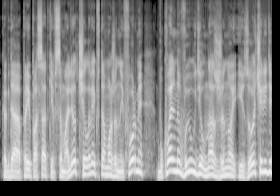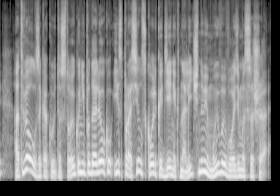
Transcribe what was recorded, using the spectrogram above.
когда при посадке в самолет человек в таможенной форме буквально выудил нас с женой из очереди, отвел за какую-то стойку неподалеку и спросил, сколько денег наличными мы вывозим из США.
